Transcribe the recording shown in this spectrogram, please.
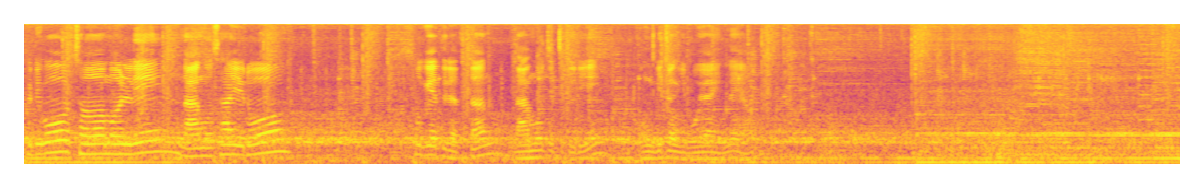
그리고 저 멀리 나무 사이로 소개해드렸던 나무집들이 옹기종기 모여 있네요.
